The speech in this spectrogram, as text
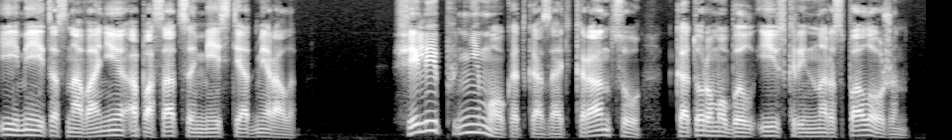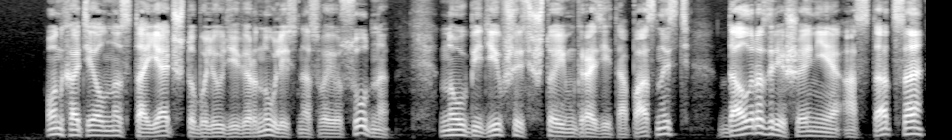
и имеет основание опасаться мести адмирала». Филипп не мог отказать Кранцу, к которому был искренне расположен. Он хотел настоять, чтобы люди вернулись на свое судно, но, убедившись, что им грозит опасность, дал разрешение остаться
